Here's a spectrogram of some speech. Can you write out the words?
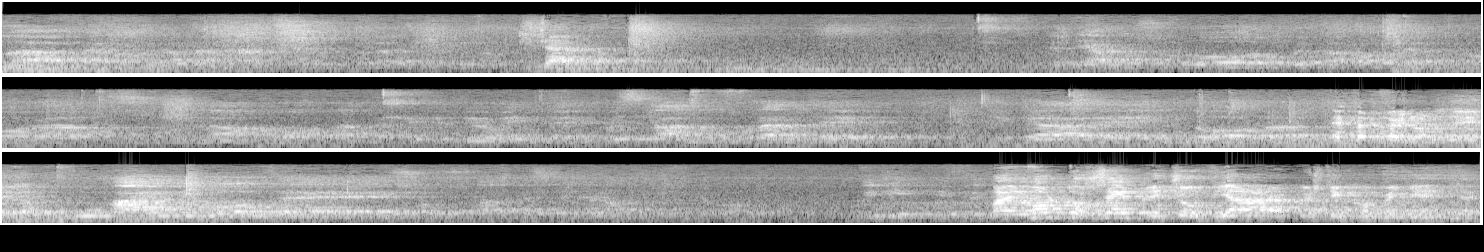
Scusa, però, quella Certo. Vediamo solo due parole ancora sulla porta, perché effettivamente quest'anno durante le gare indoor E per quello l'ho detto. un paio di volte sono state segnalate queste cose. Quindi Ma è molto semplice ovviare a questo inconveniente.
